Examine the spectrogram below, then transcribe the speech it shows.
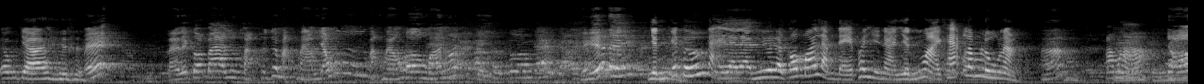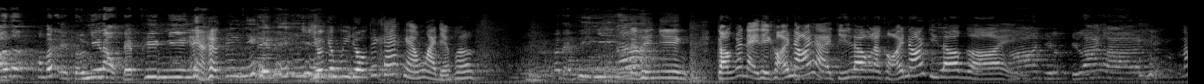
Ông trời. Bé lại đây coi ba gương mặt cái mặt nào giống mặt nào hơn mà nói đĩa đi. nhìn cái tướng này là làm như là có mới làm đẹp hay gì nè nhìn ngoài khác lắm luôn nè. Hả? Không hả? trời ơi không biết đẹp tự nhiên đâu đẹp thiên nhiên nha. Thiên nhiên. Vô trong video thấy khác nha ở ngoài đẹp hơn. Nó đẹp thiên nhiên á. Thiên nhiên. Còn cái này thì khỏi nói rồi chị Loan là khỏi nói chị Loan rồi. À, chị chị Loan là nó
